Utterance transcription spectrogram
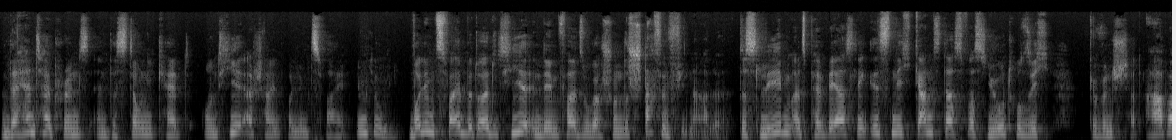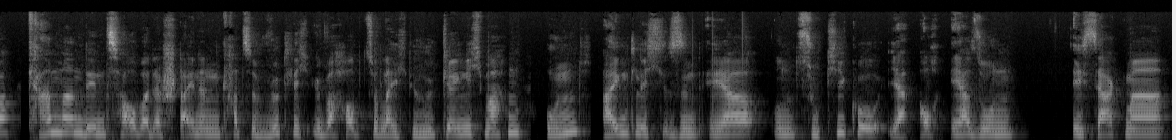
The Hentai Prince and the Stony Cat und hier erscheint Volume 2 im Juli. Volume 2 bedeutet hier in dem Fall sogar schon das Staffelfinale. Das Leben als Perversling ist nicht ganz das, was Yoto sich gewünscht hat. Aber kann man den Zauber der steinernen Katze wirklich überhaupt so leicht rückgängig machen? Und eigentlich sind er und Tsukiko ja auch eher so ein, ich sag mal,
